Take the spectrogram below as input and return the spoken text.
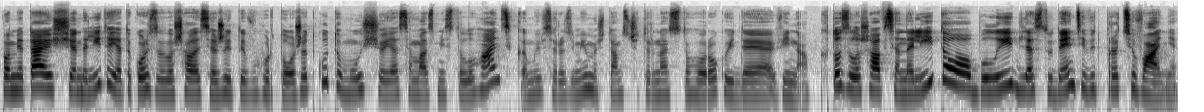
пам'ятаю, ще на літо я також залишалася жити в гуртожитку, тому що я сама з міста Луганська. Ми все розуміємо, що там з 14-го року йде війна. Хто залишався на літо, були для студентів відпрацювання.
